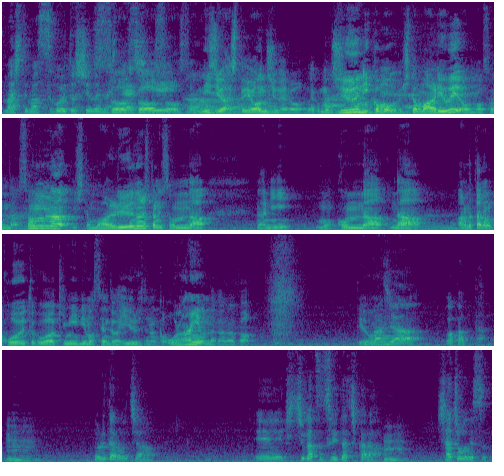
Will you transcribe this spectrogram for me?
ましてます。すごい年上な人そうやし。そうそうそうう。ん。28と40やろ。なんかもう12個も一回り上よもうそんな。そんな一回り上の人にそんな何？もうこんななうん。あなたのこういうとこが気に入りませんとか言う人なんかおらんよなかなか。でもまあじゃあ分かった。うん。のり太郎ちゃん、えー、7月1日からうん。社長です。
